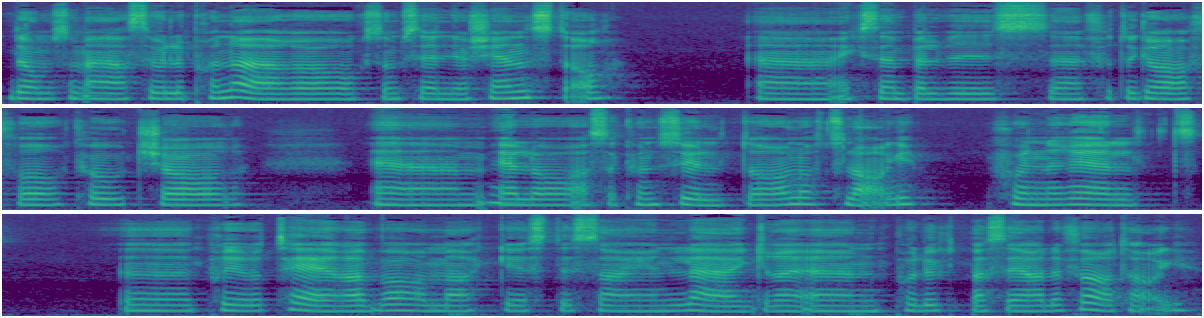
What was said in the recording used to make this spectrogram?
de som är soloprenörer och som säljer tjänster, eh, exempelvis eh, fotografer, coacher eh, eller alltså konsulter av något slag, generellt prioriterar prioritera varumärkesdesign lägre än produktbaserade företag.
